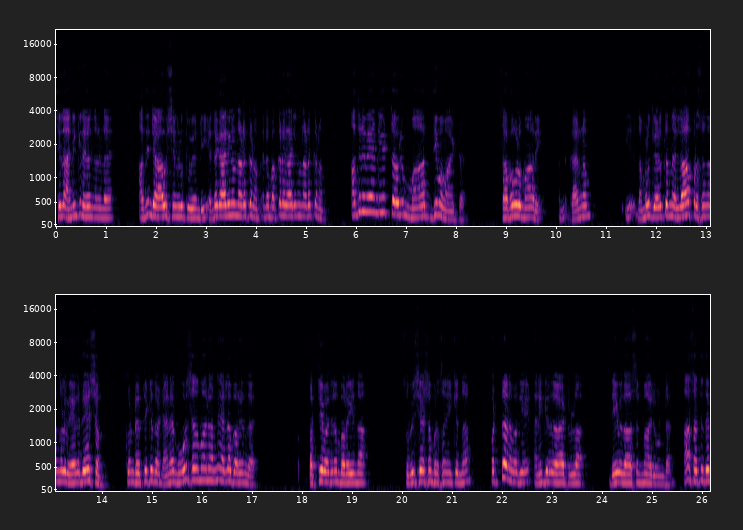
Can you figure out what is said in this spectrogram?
ചില അനുഗ്രഹങ്ങളുടെ അതിന്റെ ആവശ്യങ്ങൾക്ക് വേണ്ടി എന്റെ കാര്യങ്ങൾ നടക്കണം എന്റെ മക്കളുടെ കാര്യങ്ങൾ നടക്കണം. അതിനു വേണ്ടിയിട്ട് ഒരു മാധ്യമമായിട്ട് സഭകൾ മാറി. കാരണം നമ്മൾ കേൾക്കുന്ന എല്ലാ പ്രസംഗങ്ങളും ഏകദേശം കൊണ്ടെത്തിക്കുന്ന ഞാൻ നൂറ് ശതമാനം അങ്ങനെയല്ല പറയുന്നത്. പത്യവചനം പറയുന്ന സുവിശേഷം പ്രസംഗിക്കുന്ന ഒട്ടനവധി അനുഗ്രഹമായിട്ടുള്ള ദൈവദാസന്മാരുമുണ്ട്. ആ സത്യത്തെ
